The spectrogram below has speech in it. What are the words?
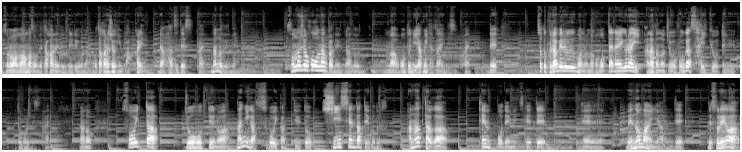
そのまま Amazon で高値で売れるようなお宝商品ばっかりなはずです。はい。なのでね、そんな情報なんかね、あの、まあ本当に役に立たないんですよ。はい。で、ちょっと比べるものなんかもったいないぐらいあなたの情報が最強というところです。はい。あの、そういった情報っていうのは何がすごいかっていうと、新鮮だということです。あなたが店舗で見つけて、えー、目の前にあって、で、それは、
